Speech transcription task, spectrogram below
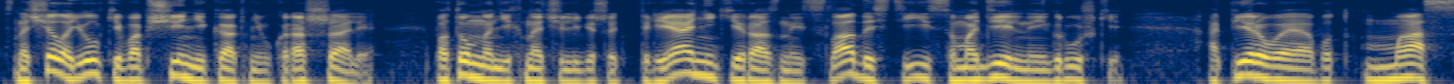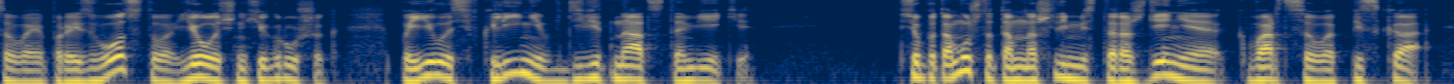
Сначала елки вообще никак не украшали. Потом на них начали вешать пряники, разные сладости и самодельные игрушки. А первое вот массовое производство елочных игрушек появилось в Клине в 19 веке. Все потому, что там нашли месторождение кварцевого песка –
